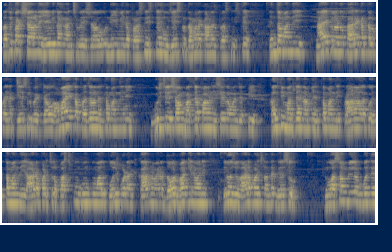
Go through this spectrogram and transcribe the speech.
ప్రతిపక్షాలను ఏ విధంగా అంచివేశావు నీ మీద ప్రశ్నిస్తే నువ్వు చేసిన దమనకాండను ప్రశ్నిస్తే ఎంతమంది నాయకులను కార్యకర్తల పైన కేసులు పెట్టావు? అమాయక ప్రజలను ఎంతమందిని గురి చేశావు? మద్యపాన నిషేధం అని చెప్పి కల్తీ మద్యాన్ని నమ్మి ఎంతమంది ప్రాణాలకు ఎంతమంది ఆడపడుచుల పసుపు కుంకుమాలు కోల్పోవడానికి కారణమైన దౌర్భాగ్యం అని ఈరోజు ఆడపడుచులు అందరికీ తెలుసు. నువ్వు అసెంబ్లీలోకి పోతే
